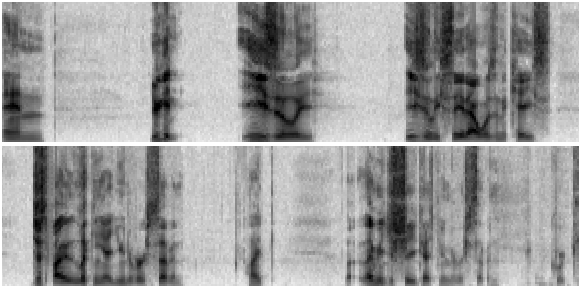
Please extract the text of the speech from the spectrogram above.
And you can easily, easily say that wasn't the case just by looking at Universe 7. Like, let me just show you guys Universe 7 quick.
